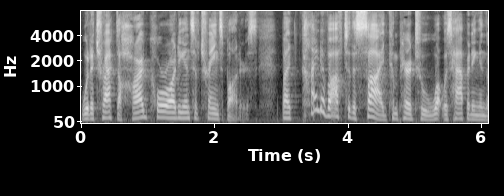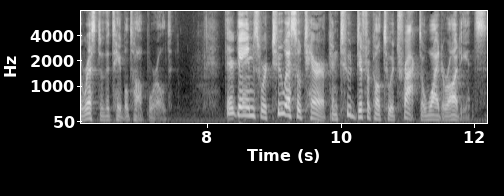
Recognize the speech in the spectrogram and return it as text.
would attract a hardcore audience of train spotters, but kind of off to the side compared to what was happening in the rest of the tabletop world. Their games were too esoteric and too difficult to attract a wider audience.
